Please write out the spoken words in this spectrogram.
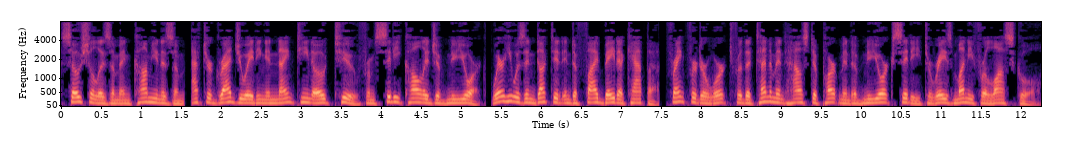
socialism and communism. After graduating in 1902 from City College of New York, where he was inducted into Phi Beta Kappa, Frankfurter worked for the Tenement House Department of New York City to raise money for law school.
